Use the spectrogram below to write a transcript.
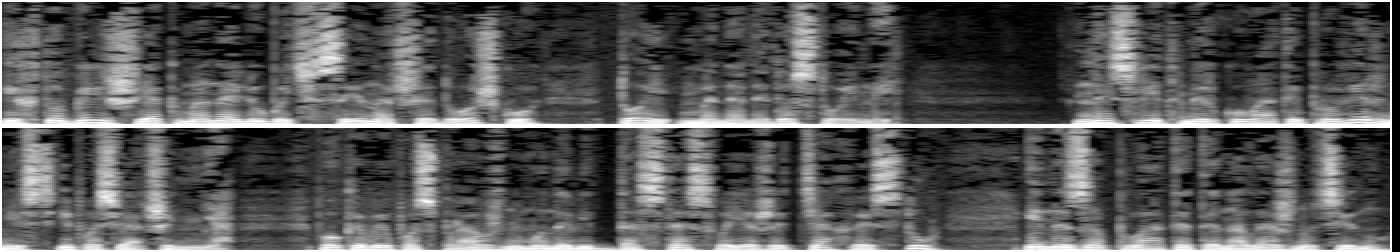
і хто більш як мене любить сина чи дочку, той мене недостойний. Не слід міркувати про вірність і посвячення, поки ви по-справжньому не віддасте своє життя Христу і не заплатите належну ціну.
